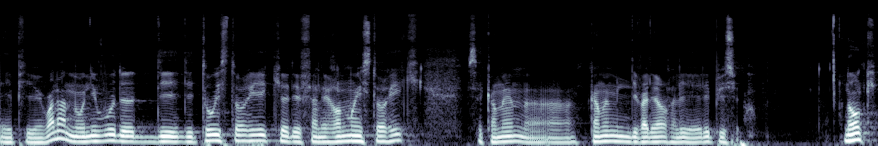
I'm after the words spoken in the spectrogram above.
et puis voilà, mais au niveau de, des, des taux historiques, des, rendements historiques, c'est quand même, euh, quand même une des valeurs les, les plus sûres. Donc,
